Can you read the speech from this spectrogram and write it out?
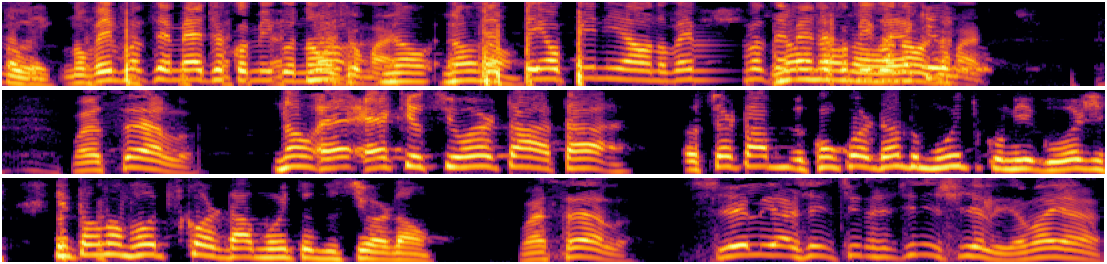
comigo? também. Não vem fazer média comigo não, Não, Gilmar. não, não, Você não. tem opinião, não vem fazer Não, média não, comigo não, é não, que eu- Gilmar. Marcelo? Não, é, é que o senhor tá, tá, o senhor tá concordando muito comigo hoje, então não vou discordar muito do senhor não. Marcelo? Chile, Argentina, Argentina e Chile, amanhã.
